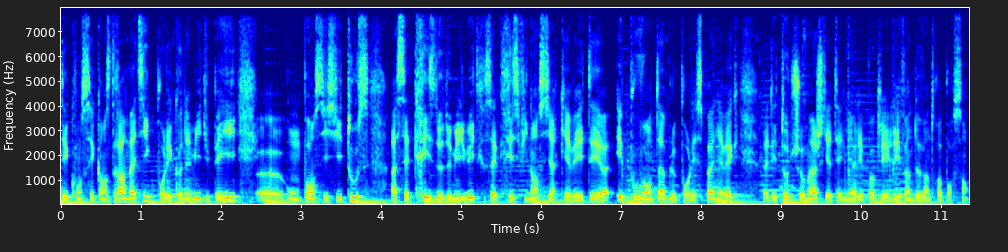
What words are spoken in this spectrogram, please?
des conséquences dramatiques pour l'économie du pays. Euh, on pense ici tous à cette crise de 2008, cette crise financière qui avait été euh, épouvantable pour l'Espagne avec euh, des taux de chômage qui atteignaient à l'époque les 22-23%.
